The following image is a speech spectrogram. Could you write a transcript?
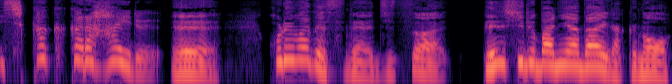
視覚から入る。ええこれはですね、実は、ペンシルバニア大学の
